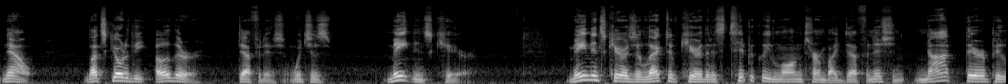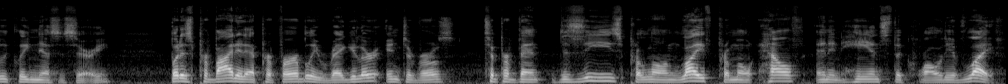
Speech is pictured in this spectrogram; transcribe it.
Now let's go to the other definition, which is maintenance care. Maintenance care is elective care that is typically long term by definition, not therapeutically necessary, but is provided at preferably regular intervals to prevent disease, prolong life, promote health, and enhance the quality of life.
